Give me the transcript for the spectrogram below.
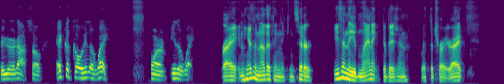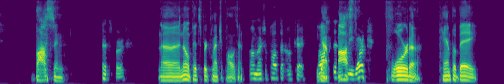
figure it out. So it could go either way for him, either way. Right. And here's another thing to consider. He's in the Atlantic division with Detroit, right? Boston. Pittsburgh. Uh, no, Pittsburgh Metropolitan. Oh, Metropolitan. Okay. You Boston, Boston, New York, Florida, Tampa Bay,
